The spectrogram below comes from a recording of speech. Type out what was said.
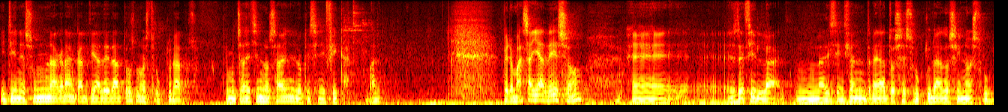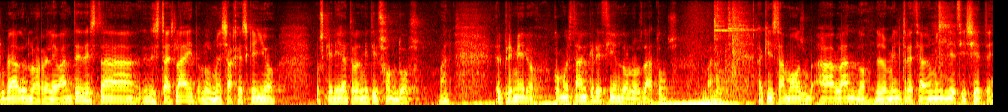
y tienes una gran cantidad de datos no estructurados, que muchas veces no saben lo que significa. ¿vale? Pero más allá de eso, eh, es decir, la, distinción entre datos estructurados y no estructurados, lo relevante de esta, de esta slide, los mensajes que yo os quería transmitir son dos. El primero, cómo están creciendo los datos. ¿vale? Aquí estamos hablando de 2013 a 2017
